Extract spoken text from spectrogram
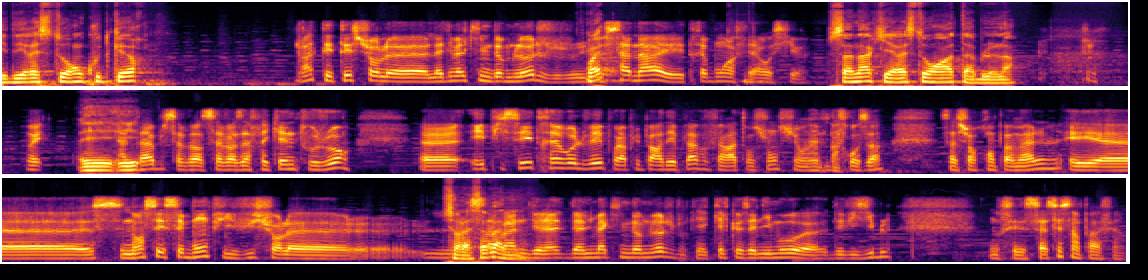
et des restaurants coup de cœur? Ah, t'étais sur le- l'Animal Kingdom Lodge. Ouais. Le Sana est très bon à faire aussi. ouais. Sana qui est restaurant à table là. Oui. Et, À et- table, saveurs, saveurs africaines toujours. Euh, épicé, très relevé pour la plupart des plats. Faut faire attention si on n'aime pas trop ça. Ça surprend pas mal. Et euh, c'est- non, c'est bon. Puis vu sur le Sur la savane. de la- de l'Animal Kingdom Lodge, donc il y a quelques animaux euh, de visibles. Donc c'est c'est assez sympa à faire.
